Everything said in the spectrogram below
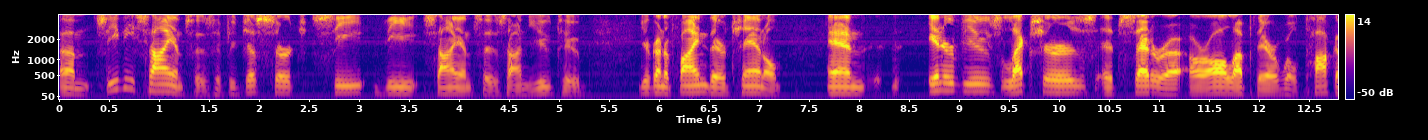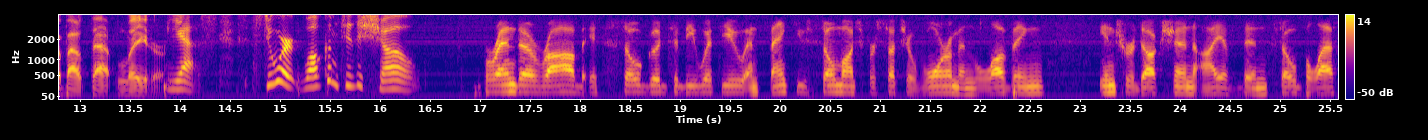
um, CV Sciences, if you just search CV Sciences on YouTube, you're going to find their channel. And interviews, lectures, etc., are all up there. We'll talk about that later. Yes. Stuart, welcome to the show. Brenda, Rob, it's so good to be with you, and thank you so much for such a warm and loving introduction. I have been so blessed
